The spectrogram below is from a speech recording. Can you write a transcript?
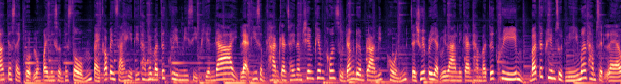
มักจะใส่กรดลงไปในส่วนผสม แต่ก็เป็นสาเหตุที่ทำให้บัตเตอร์ครีมมีสีเพี้ยนได้ และที่สำคัญการใช้น้ำเชื่อมเข้มข้นสูตรดั้งเดิมตรามิตรผล จะช่วยประหยัดเวลาในการทำบัตเตอร์ครีม บัตเตอร์ครีมสูตรนี้เมื่อทำเสร็จแล้ว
